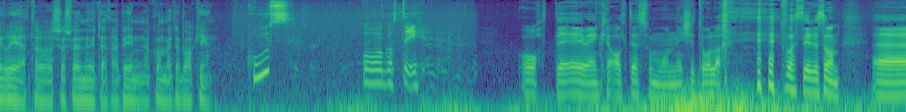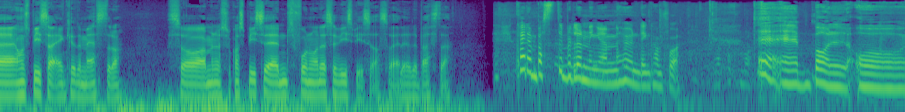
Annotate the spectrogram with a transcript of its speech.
ivrig etter å svømme ut etter pinnen og komme tilbake igjen. Kos og godteri. Åh, det er jo egentlig alt det som hun ikke tåler, for å si det sånn. Eh, hun spiser egentlig det meste, da. Så, men hvis hun kan spise, få noe av det som vi spiser, så er det det beste. Hva er den beste belønningen hunden din kan få? Det er ball og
